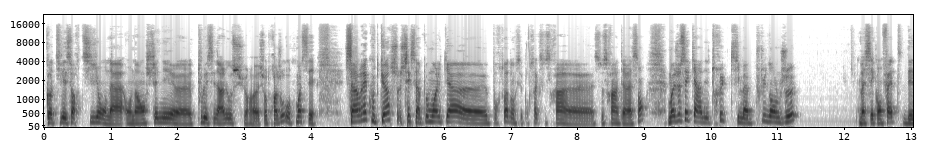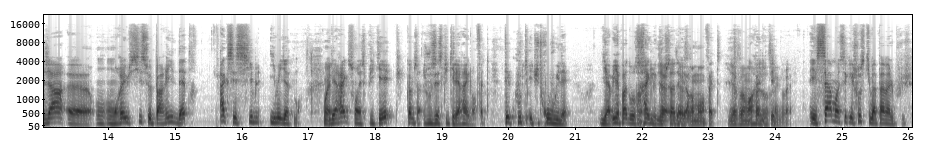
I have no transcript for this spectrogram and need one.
quand il est sorti. On a, on a enchaîné euh, tous les scénarios sur euh, sur trois jours. Donc moi, c'est c'est un vrai coup de cœur. Je sais que c'est un peu moins le cas euh, pour toi, donc c'est pour ça que ce sera euh, ce sera intéressant. Moi, je sais qu'il y a un des trucs qui m'a plu dans le jeu, bah, c'est qu'en fait, déjà, euh, on, on réussit ce pari d'être accessible immédiatement. Ouais. Les règles sont expliquées comme ça. Je vous ai expliqué les règles en fait. T'écoutes et tu trouves où il est. Il y a, il y a pas d'autres règles que ça il y a d'ailleurs. vraiment- En fait. Il y a vraiment En pas d'autre réalité. règle, ouais. Et ça, moi, c'est quelque chose qui m'a pas mal plu.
